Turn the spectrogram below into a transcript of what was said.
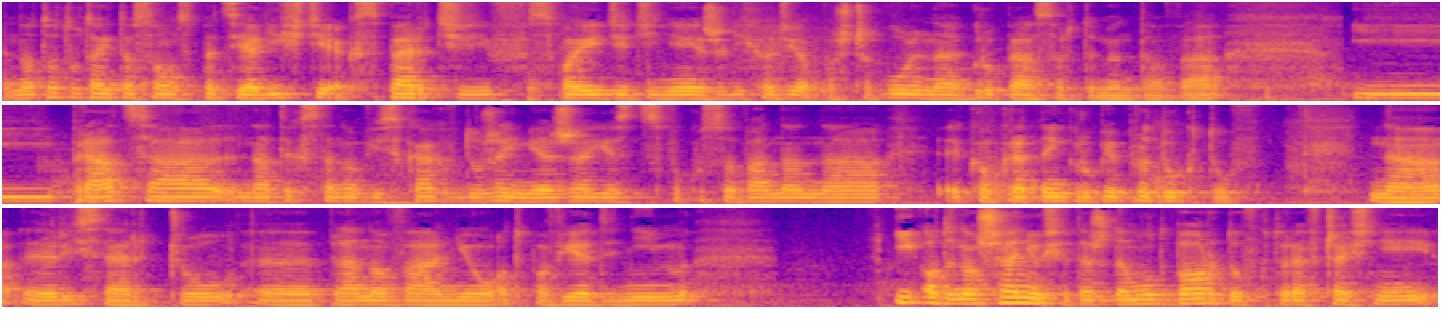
no to tutaj to są specjaliści, eksperci w swojej dziedzinie, jeżeli chodzi o poszczególne grupy asortymentowe. I praca na tych stanowiskach w dużej mierze jest sfokusowana na konkretnej grupie produktów, na researchu, e, planowaniu odpowiednim i odnoszeniu się też do moodboardów, które wcześniej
